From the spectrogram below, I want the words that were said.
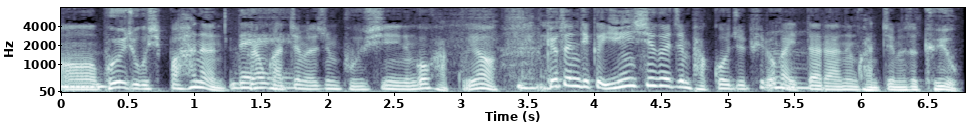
어, 보여주고 싶어 하는 음. 네. 그런 관점에서 좀 보시는 것 같고요. 그래서 이제 그 인식을 좀 바꿔줄 필요가 있다라는 관점에서 교육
